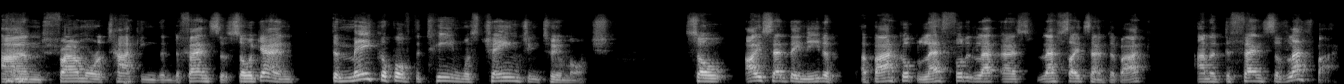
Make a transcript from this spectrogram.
and mm. far more attacking than defensive. So again, the makeup of the team was changing too much. So I said they need a, a backup left-footed left, uh, left side centre back and a defensive left back.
